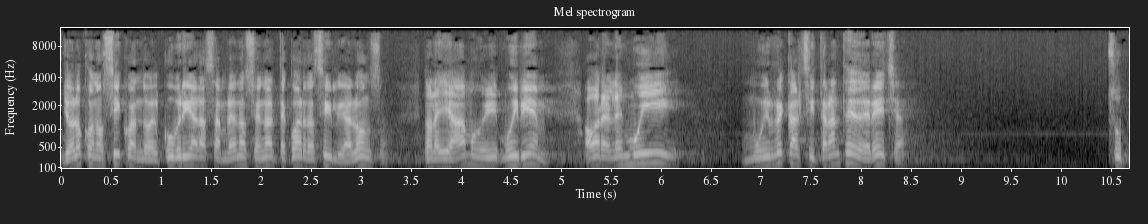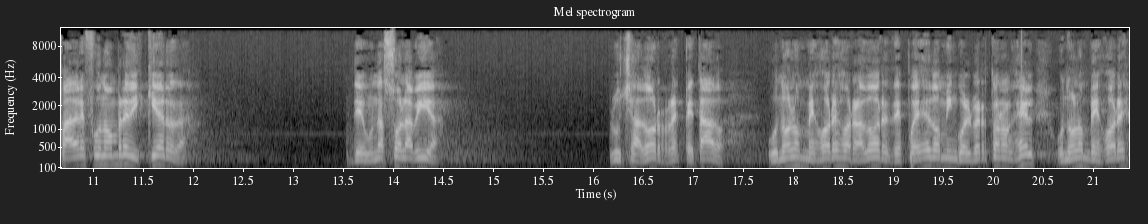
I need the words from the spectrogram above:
Yo lo conocí cuando él cubría la Asamblea Nacional, ¿te acuerdas, Silvia, Alonso? Nos la llevamos muy bien. Ahora, él es muy, muy recalcitrante de derecha. Su padre fue un hombre de izquierda, de una sola vía, luchador, respetado, uno de los mejores oradores, después de Domingo Alberto Rangel, uno de los mejores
